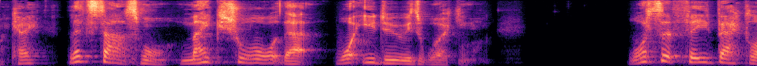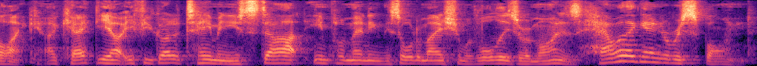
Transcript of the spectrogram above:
Okay? Let's start small. Make sure that what you do is working. What's the feedback like? Okay. You know, if you've got a team and you start implementing this automation with all these reminders, how are they going to respond?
